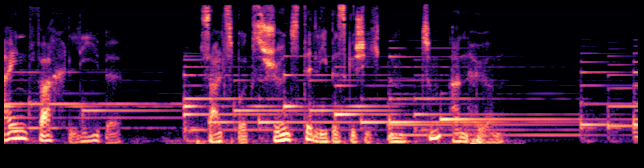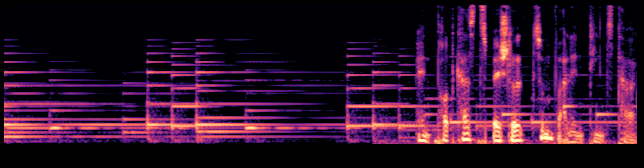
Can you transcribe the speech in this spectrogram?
Einfach Liebe. Salzburgs schönste Liebesgeschichten zum Anhören. Ein Podcast-Special zum Valentinstag.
